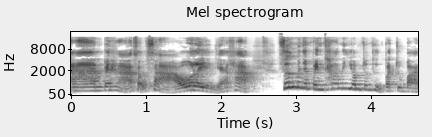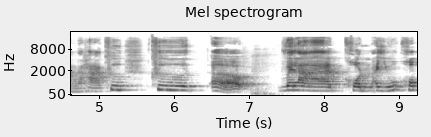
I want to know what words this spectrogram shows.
งานไปหาสาวๆอะไรอย่างเงี้ยค่ะ ซึ่งมันยังเป็นค่านิยมจนถึงปัจจุบันนะคะ คือคือเอ่อ เวลาคนอายุครบ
